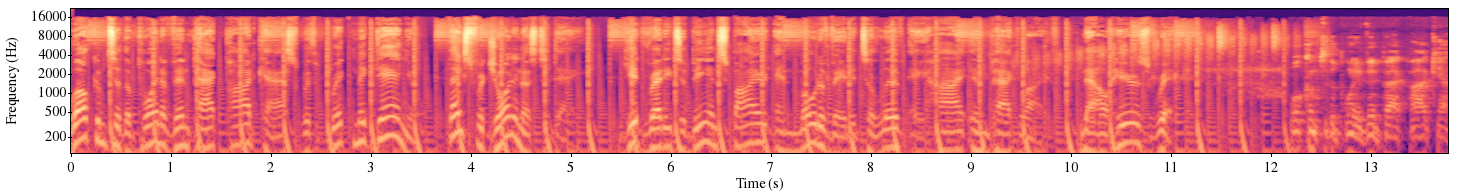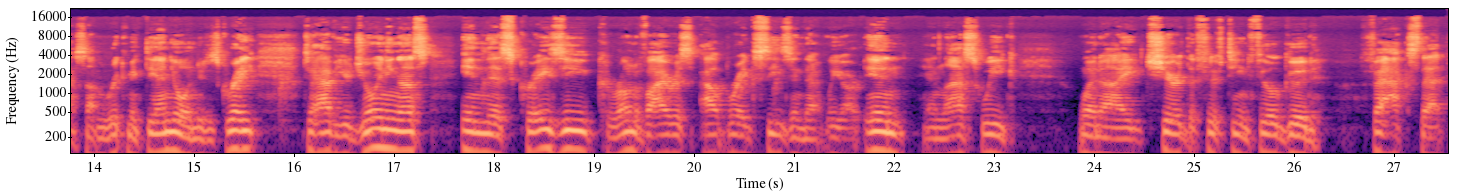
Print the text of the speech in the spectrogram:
Welcome to the Point of Impact podcast with Rick McDaniel. Thanks for joining us today. Get ready to be inspired and motivated to live a high impact life. Now, here's Rick. Welcome to the Point of Impact podcast. I'm Rick McDaniel, and it is great to have you joining us in this crazy coronavirus outbreak season that we are in. And last week, when I shared the 15 feel good facts that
